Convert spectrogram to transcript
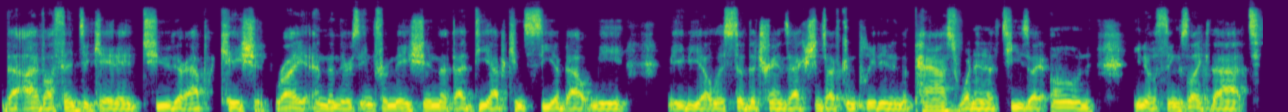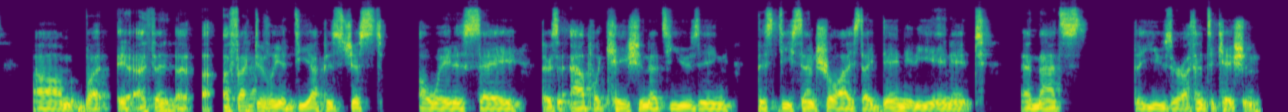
that I've authenticated to their application, right? And then there's information that that DApp can see about me, maybe a list of the transactions I've completed in the past, what NFTs I own, you know, things like that. Um, but I think uh, effectively a DApp is just a way to say there's an application that's using this decentralized identity in it, and that's the user authentication.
